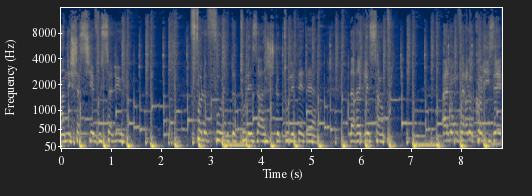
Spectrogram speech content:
Un échassier vous salue. Folle foule de tous les âges, de tous les dédères. La règle est simple. Allons vers le Colisée.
